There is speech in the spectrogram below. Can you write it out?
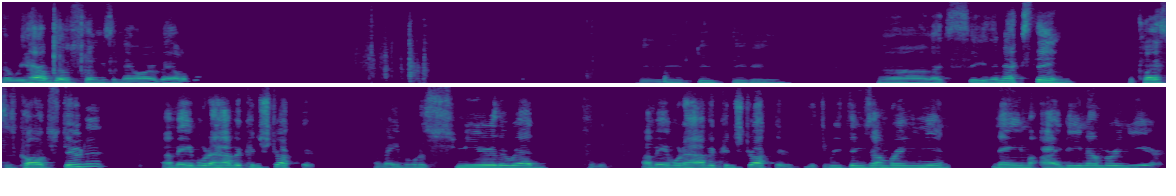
that we have those things and they are available. Do, do, do, uh, let's see, the next thing, the class is called student. I'm able to have a constructor. I'm able to smear the red. I'm able to have a constructor. The three things I'm bringing in, name, ID number, and year.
